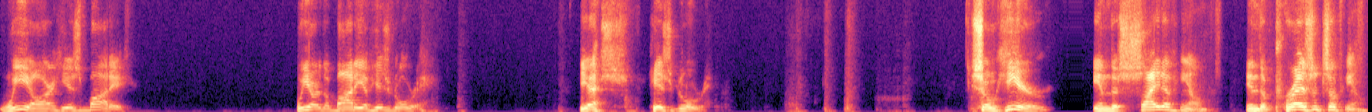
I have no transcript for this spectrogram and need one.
We are his body. We are the body of his glory. Yes, his glory. So, here in the sight of him, in the presence of him,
